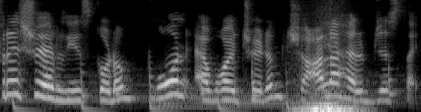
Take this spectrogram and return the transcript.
ఫ్రెష్ ఎయిర్ తీసుకోవడం ఫోన్ అవాయిడ్ చేయడం చాలా హెల్ప్ చేస్తాయి.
